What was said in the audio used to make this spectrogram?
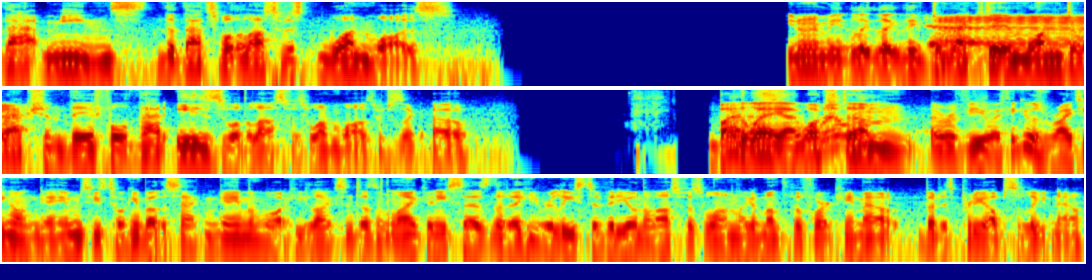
That means that that's what The Last of Us 1 was. You know what I mean? Like, like they've directed it in one direction, therefore that is what The Last of Us 1 was, which is like, oh. By the way, I watched really- um a review. I think it was writing on games. He's talking about the second game and what he likes and doesn't like, and he says that uh, he released a video on The Last of Us 1 like a month before it came out, but it's pretty obsolete now.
